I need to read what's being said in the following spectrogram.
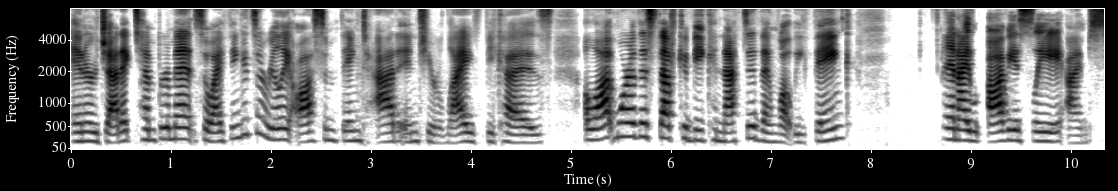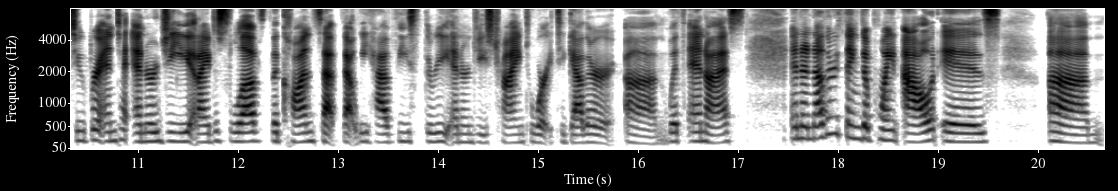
energetic temperament. So i think it's a really awesome thing to add into your life because a lot more of this stuff could be connected than what we think and I obviously I'm super into energy and I just love the concept that we have these three energies trying to work together um, within us. And another thing to point out is um,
